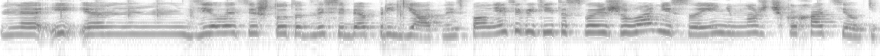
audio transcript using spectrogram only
э, и э, делайте что-то для себя приятное. Исполняйте какие-то свои желания, свои немножечко хотелки.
